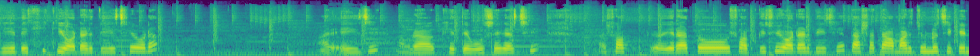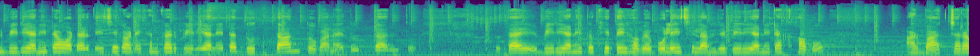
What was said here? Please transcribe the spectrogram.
গিয়ে দেখি কি অর্ডার দিয়েছে ওরা। আর এই যে আমরা খেতে বসে গেছি। সব, এরা তো সব কিছুই অর্ডার দিয়েছে। তার সাথে আমার জন্য চিকেন বিরিয়ানিটা অর্ডার দিয়েছে, কারণ এখানকার বিরিয়ানিটা দুর্দান্ত বানায়, দুর্দান্ত। তো তাই বিরিয়ানি তো খেতেই হবে বলেইছিলাম যে বিরিয়ানিটা খাব। আর বাচ্চারা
